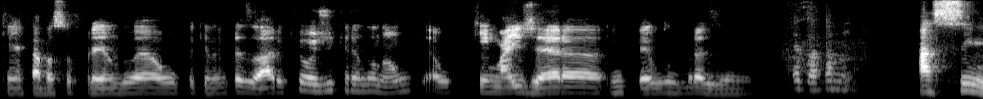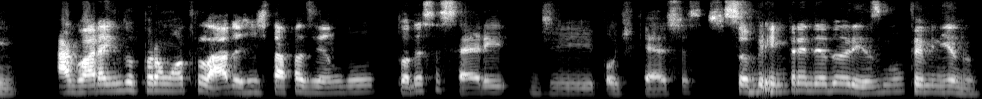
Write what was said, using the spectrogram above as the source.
quem acaba sofrendo é o pequeno empresário, que hoje, querendo ou não, é o quem mais gera empregos no Brasil. Né? Exatamente. Assim, agora indo para um outro lado, a gente está fazendo toda essa série de podcasts sobre empreendedorismo feminino.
